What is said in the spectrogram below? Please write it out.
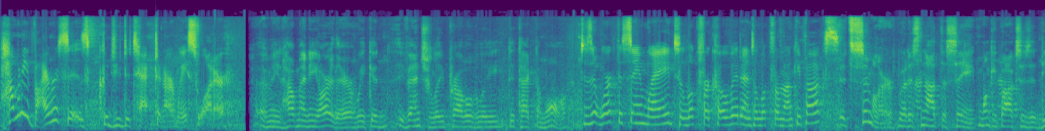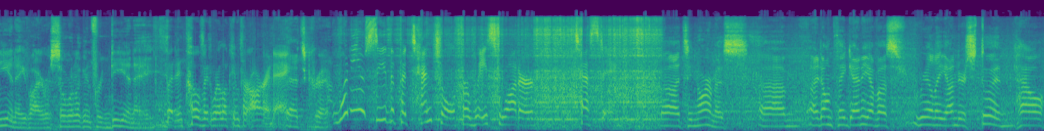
How many viruses could you detect in our wastewater? I mean, how many are there? We could eventually probably detect them all. Does it work the same way to look for COVID and to look for monkeypox? It's similar, but it's not the same. Monkeypox is a DNA virus, so we're looking for DNA. But in COVID, we're looking for RNA. That's correct. What do you see the potential for wastewater testing? Uh, it's enormous. Um, I don't think any of us really understood how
